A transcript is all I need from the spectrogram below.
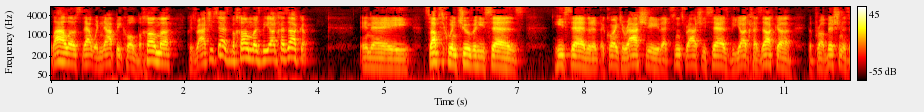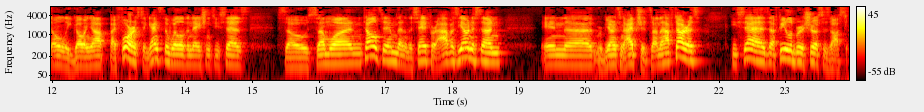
lalos, that would not be called b'choma, because Rashi says b'choma is biyad chazaka. In a subsequent tshuva, he says, he said that according to Rashi, that since Rashi says biyad chazaka, the prohibition is only going up by force against the will of the nations, he says, so someone told him that in the Sefer Ahavas Yonasan, in uh, Rabbi Yonasan Eibshitz on the Haftarahs, he says, afilu b'rishus is aser.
